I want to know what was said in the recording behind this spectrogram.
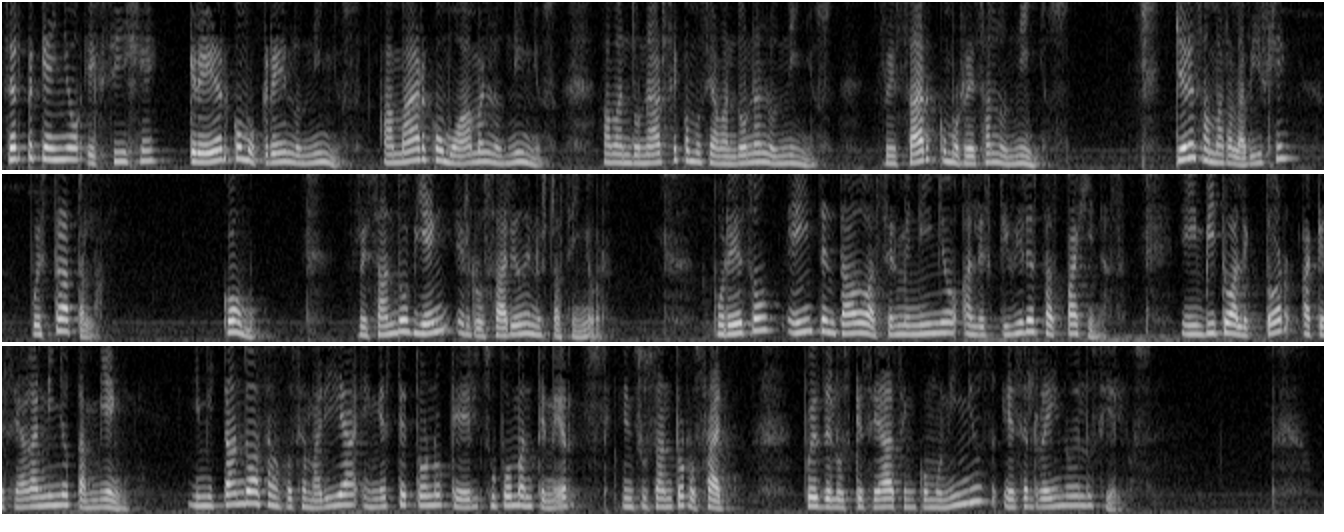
Ser pequeño exige creer como creen los niños, amar como aman los niños, abandonarse como se abandonan los niños, rezar como rezan los niños. ¿Quieres amar a la Virgen? Pues trátala. ¿Cómo? Rezando bien el rosario de Nuestra Señora. Por eso he intentado hacerme niño al escribir estas páginas e invito al lector a que se haga niño también, imitando a San José María en este tono que él supo mantener en su Santo Rosario, pues de los que se hacen como niños es el reino de los cielos.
